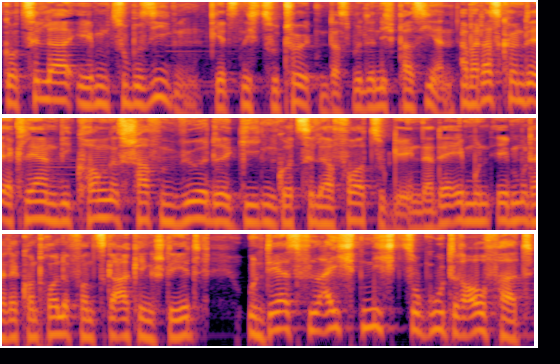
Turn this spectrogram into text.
Godzilla eben zu besiegen. Jetzt nicht zu töten, das würde nicht passieren. Aber das könnte erklären, wie Kong es schaffen würde, gegen Godzilla vorzugehen, da der eben, eben unter der Kontrolle von Scar King steht und der es vielleicht nicht so gut drauf hat,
